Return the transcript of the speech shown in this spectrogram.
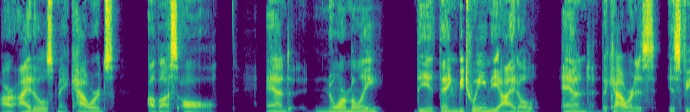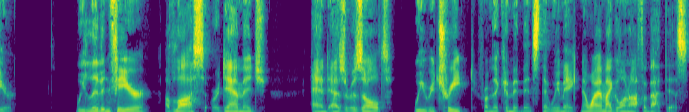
Our idols make cowards of us all. And normally, the thing between the idol and the cowardice is fear. We live in fear of loss or damage, and as a result, we retreat from the commitments that we make. Now, why am I going off about this?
